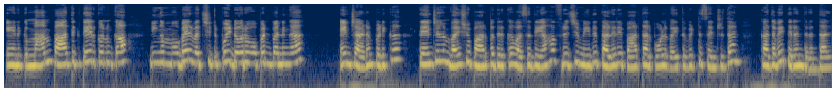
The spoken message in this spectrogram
எனக்கு மேம் பார்த்துக்கிட்டே இருக்கணும்க்கா. நீங்க மொபைல் வச்சுட்டு போய் டோர் ஓபன் பண்ணுங்க என்று அடம் பிடிக்க தென்றலும் வைஷு பார்ப்பதற்கு வசதியாக ஃப்ரிட்ஜ் மீது தளிரை பார்த்தார் போல வைத்துவிட்டு சென்றுதான் கதவை திறந்திருந்தாள்.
